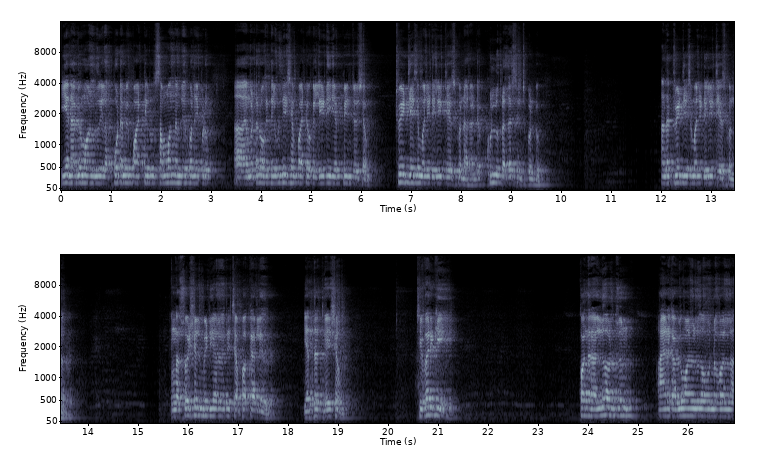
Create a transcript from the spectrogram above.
ఈయన అభిమానులు ఇలా కూటమి పార్టీలు సంబంధం లేకుండా ఇప్పుడు ఏమంటారు ఒక తెలుగుదేశం పార్టీ ఒక లేడీ ఎంపీని చూసాం. ట్వీట్ చేసి మళ్ళీ డిలీట్ చేసుకున్నారు అంటే కుళ్ళు ప్రదర్శించుకుంటూ. అంత ట్వీట్ చేసి మళ్ళీ డిలీట్ చేసుకున్నారు. ఇంకా సోషల్ మీడియాలో అయితే చెప్పక్కర్లేదు. ఎంత ద్వేషం. చివరికి కొందరు అల్లు అర్జున్ ఆయనకు అభిమానులుగా ఉన్న వాళ్ళ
